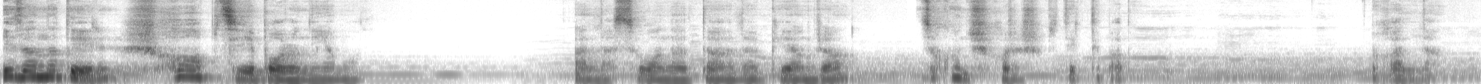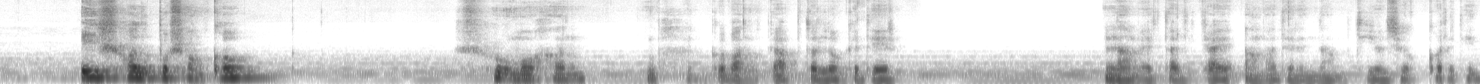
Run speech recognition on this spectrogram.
এই জান্নাতের সবচেয়ে বড় নিয়ামত আল্লাহ সুবানকে আমরা যখন সরাসরি দেখতে পাব। আল্লাহ, এই স্বল্প সংখ্যক সুমহান, ভাগ্যবান প্রাপ্ত লোকেদের নামের তালিকায় আমাদের নামটিও যোগ করে দিন।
